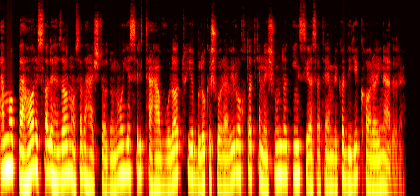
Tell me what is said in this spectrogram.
اما بهار سال 1989 یه سری تحولات توی بلوک شوروی رخ داد که نشون داد این سیاست امریکا دیگه کارایی نداره.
